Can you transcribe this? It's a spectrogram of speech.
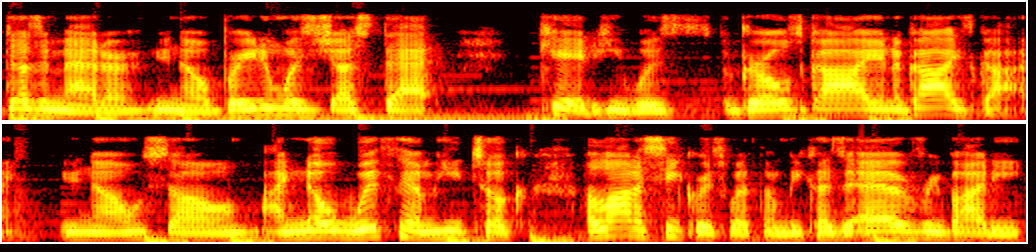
doesn't matter. You know, Braeden was just that kid. He was a girl's guy and a guy's guy, you know. So I know with him, he took a lot of secrets with him because everybody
